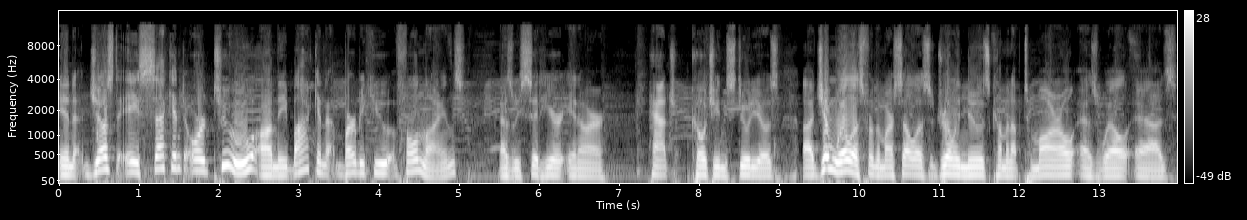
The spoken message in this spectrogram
in just a second or two on the Bakken Barbecue phone lines as we sit here in our Hatch Coaching Studios. Uh, Jim Willis from the Marcellus Drilling News coming up tomorrow, as well as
